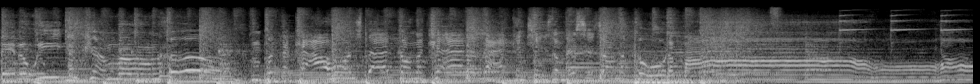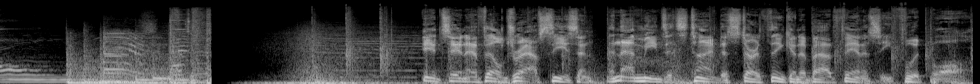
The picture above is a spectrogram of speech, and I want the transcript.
Baby, we can come on home. Put the cow horns back on the Cadillac and change the message on the coat of It's NFL draft season, and that means it's time to start thinking about fantasy football.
